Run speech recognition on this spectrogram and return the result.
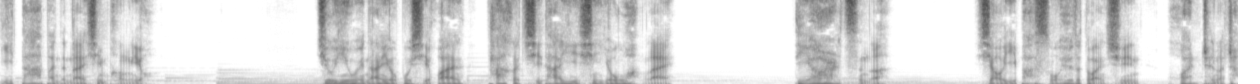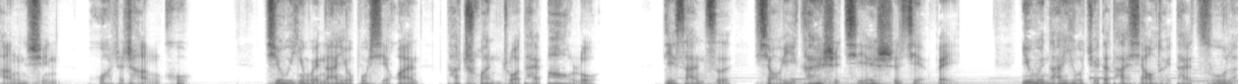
一大半的男性朋友，就因为男友不喜欢她和其他异性有往来。第二次呢，小姨把所有的短裙换成了长裙或者长裤，就因为男友不喜欢她穿着太暴露。第三次。小一开始节食减肥，因为男友觉得她小腿太粗了，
